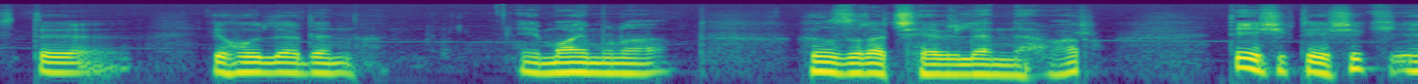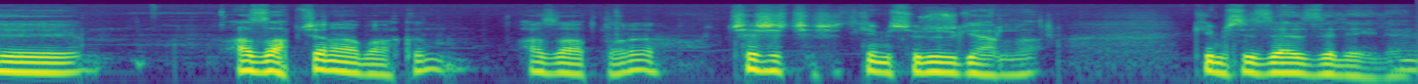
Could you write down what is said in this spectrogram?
işte Yahudilerden e, maymuna hınzıra çevrilenler var. Değişik değişik e, azap Cenab-ı Hakk'ın azapları çeşit çeşit. Kimisi rüzgarla, kimisi zelzeleyle, hmm.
